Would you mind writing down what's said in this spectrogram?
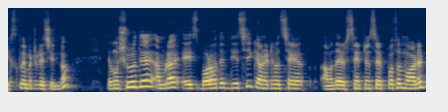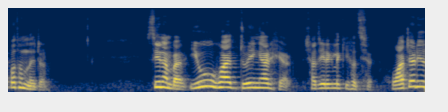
এক্সক্লেমেটরি চিহ্ন। এবং শুরুতে আমরা এই বড় হাতের দিয়েছি, কারণ এটা হচ্ছে আমাদের সেন্টেন্সের প্রথম ওয়ার্ডের প্রথম letter C number you what doing are here সাজিয়ে রাখলে কী হচ্ছে? What are you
